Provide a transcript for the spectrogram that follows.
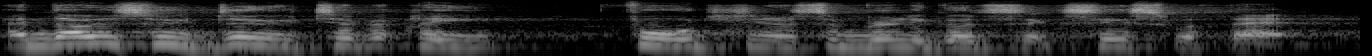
and those who do typically forge you know, some really good success with that.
